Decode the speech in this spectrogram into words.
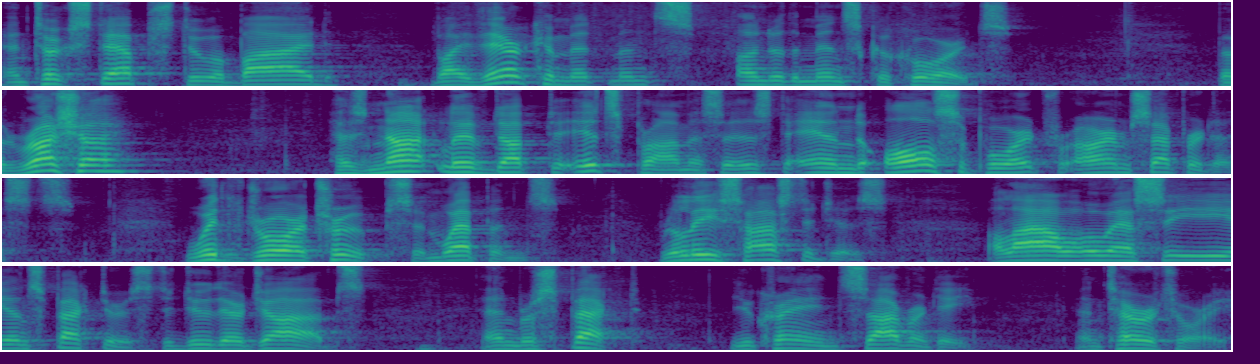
and took steps to abide by their commitments under the Minsk Accords. But Russia has not lived up to its promises to end all support for armed separatists, withdraw troops and weapons, release hostages, allow OSCE inspectors to do their jobs, and respect Ukraine's sovereignty and territory.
